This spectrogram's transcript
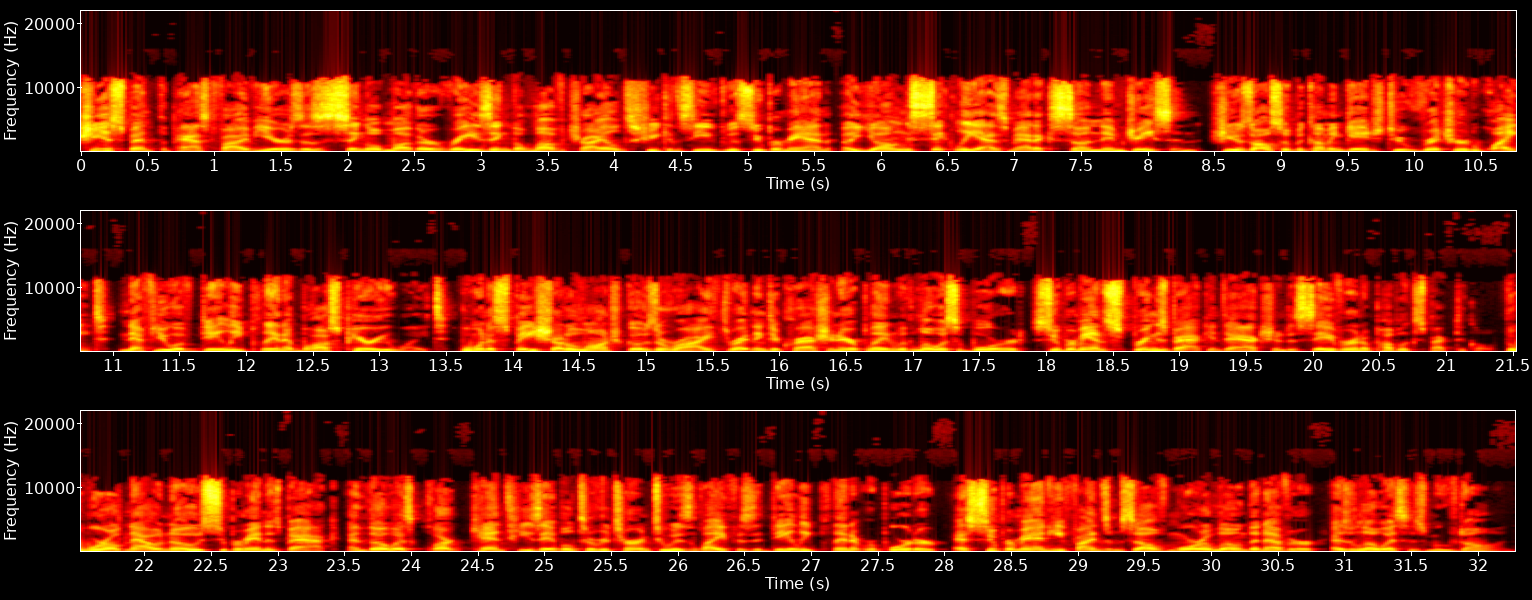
She has spent the past five years as a single mother raising the love child she conceived with Superman, a young, sickly, asthmatic son named Jason. She has also become engaged to Richard White, nephew of Daily Planet boss Perry White. But when a space shuttle launch goes awry, threatening to crash an airplane with Lois aboard, Superman springs back into action to save her in a public spectacle. The world now knows Superman is back, and though as Clark Kent he's able to return to his life as a Daily Planet reporter, as Superman he finds himself more alone than ever as Lois has moved on.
